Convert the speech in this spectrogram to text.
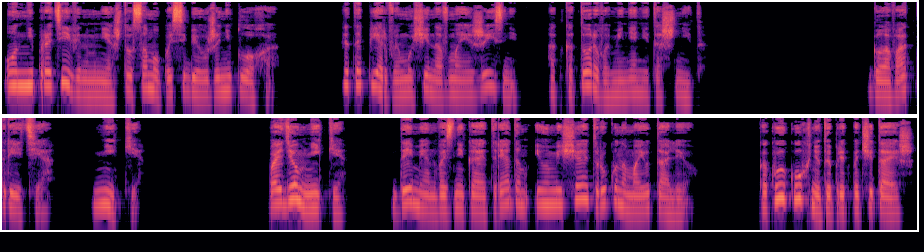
Он не противен мне, что само по себе уже неплохо. Это первый мужчина в моей жизни, от которого меня не тошнит. Глава третья. Ники. «Пойдем, Ники». Демиан возникает рядом и умещает руку на мою талию. «Какую кухню ты предпочитаешь?»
